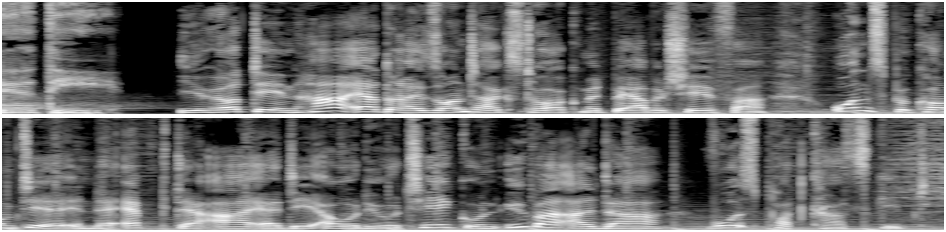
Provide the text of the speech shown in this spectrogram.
ARD. Ihr hört den HR3 Sonntagstalk mit Bärbel Schäfer. Uns bekommt ihr in der App der ARD Audiothek und überall da, wo es Podcasts gibt.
